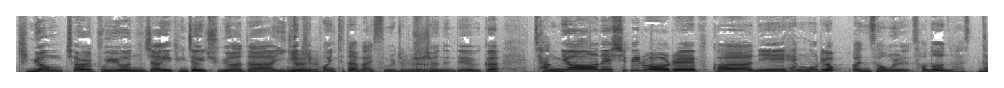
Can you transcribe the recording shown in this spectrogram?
김영철 부위원장이 굉장히 중요하다. 이게 네. 키포인트다 말씀을 좀 네. 주셨는데요. 그러니까 작년에 11월에 북한이 핵무력 완성을 선언하지 네.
